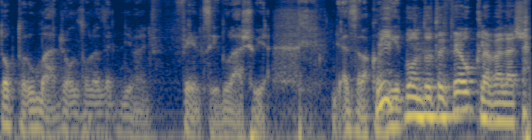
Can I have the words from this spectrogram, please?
Dr. Umar Johnson, ez egy nyilván egy félcédulás hülye. Ugye ezzel akar Mit ír... mondod, hogy fél okleveles?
